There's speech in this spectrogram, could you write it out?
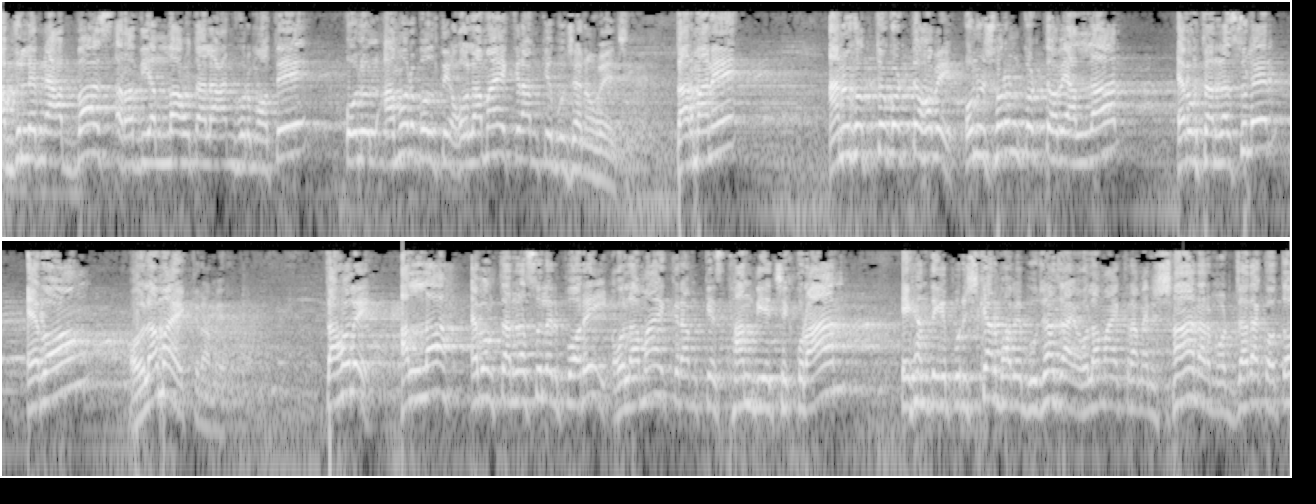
আবদুল্লাবনে আব্বাস রাদি আল্লাহ আনহুর মতে ওলুল আমর বলতে ওলামা একরামকে বুঝানো হয়েছে। তার মানে আনুগত্য করতে হবে, অনুসরণ করতে হবে আল্লাহর এবং তার রাসুলের এবং ওলামা একরামের তাহলে আল্লাহ এবং তার রাসুলের পরেই ওলামা একরামকে স্থান দিয়েছে কোরআন এখান থেকে পরিষ্কার ভাবে বোঝা যায় ওলামা একরামের শান আর মর্যাদা কত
